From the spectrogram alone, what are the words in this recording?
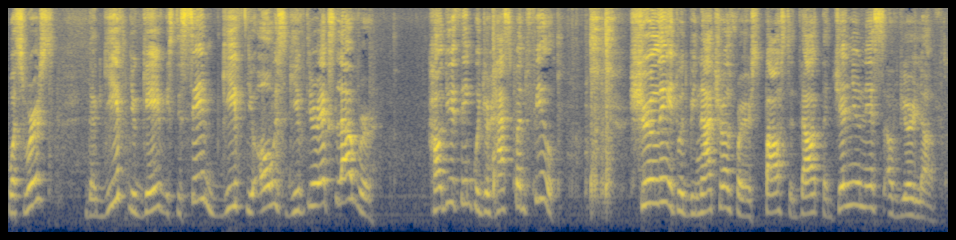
What's worse, the gift you gave is the same gift you always give to your ex lover. How do you think would your husband feel? Surely it would be natural for your spouse to doubt the genuineness of your love.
